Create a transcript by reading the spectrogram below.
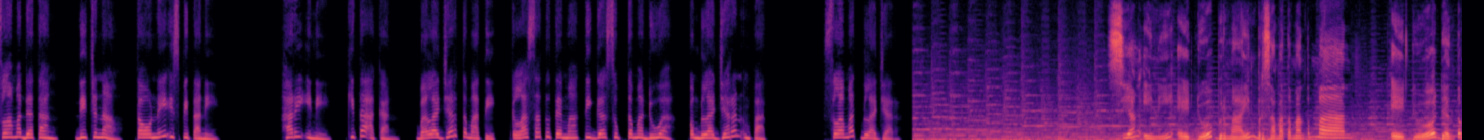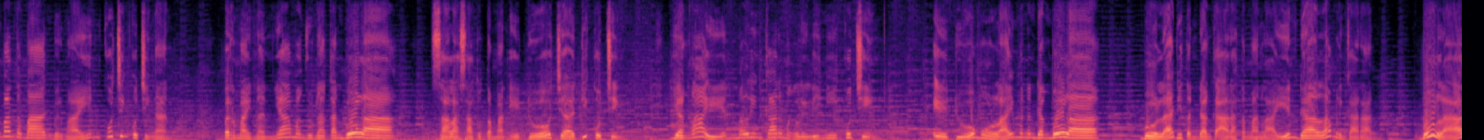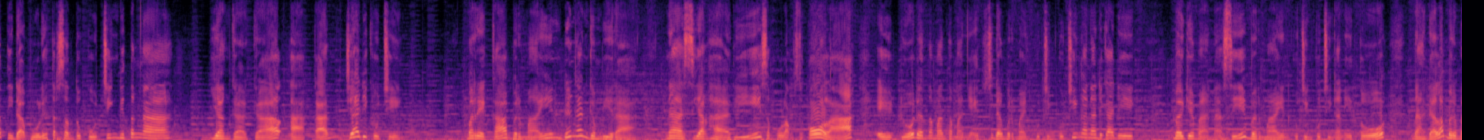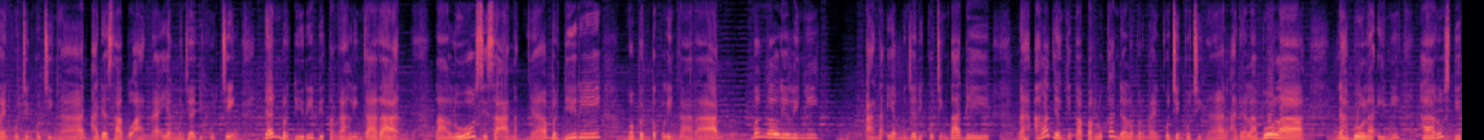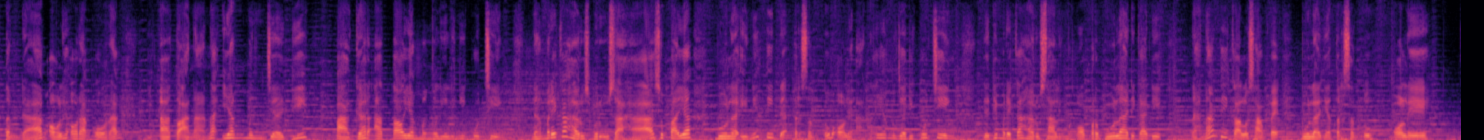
Selamat datang di channel Tone Ispitani. Hari ini kita akan belajar tematik kelas 1 tema 3 subtema 2 pembelajaran 4. Selamat belajar. Siang ini Edo bermain bersama teman-teman. Edo dan teman-teman bermain kucing-kucingan. Permainannya menggunakan bola. Salah satu teman Edo jadi kucing. Yang lain melingkar mengelilingi kucing. Edo mulai menendang bola. Bola ditendang ke arah teman lain dalam lingkaran. Bola tidak boleh tersentuh kucing di tengah. Yang gagal akan jadi kucing. Mereka bermain dengan gembira. Nah, siang hari sepulang sekolah, Edo dan teman-temannya itu sedang bermain kucing-kucingan adik-adik. Bagaimana sih bermain kucing-kucingan itu? Nah, dalam bermain kucing-kucingan, ada satu anak yang menjadi kucing dan berdiri di tengah lingkaran. Lalu, sisa anaknya berdiri membentuk lingkaran mengelilingi anak yang menjadi kucing tadi. Nah, alat yang kita perlukan dalam bermain kucing-kucingan adalah bola. Nah, bola ini harus ditendang oleh orang-orang atau anak-anak yang menjadi pagar atau yang mengelilingi kucing. Nah, mereka harus berusaha supaya bola ini tidak tersentuh oleh anak yang menjadi kucing. Jadi mereka harus saling mengoper bola adik-adik. Nah, nanti kalau sampai bolanya tersentuh oleh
